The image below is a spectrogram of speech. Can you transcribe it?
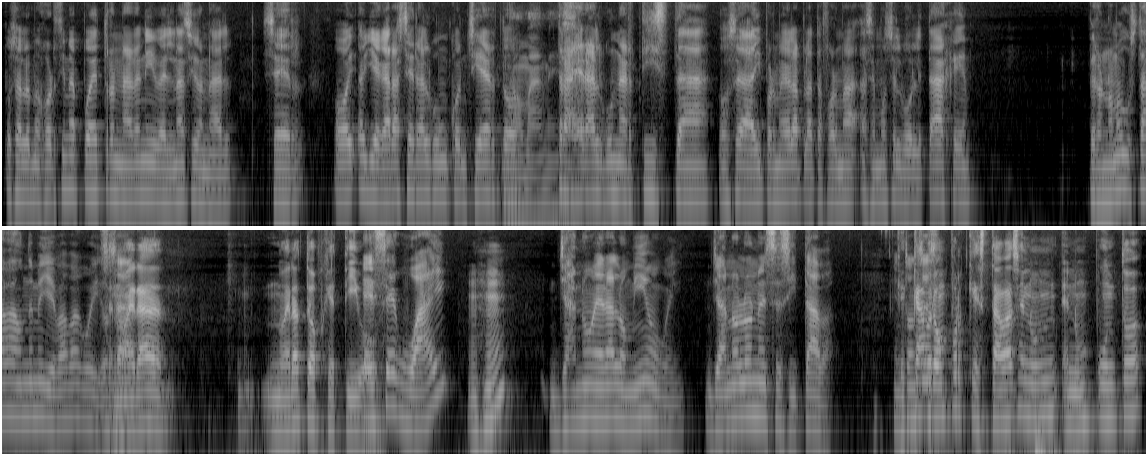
pues a lo mejor sí me puede tronar a nivel nacional ser o llegar a hacer algún concierto, traer a algún artista, o sea, y por medio de la plataforma hacemos el boletaje. Pero no me gustaba dónde me llevaba, güey. O, sea, no era no era tu objetivo. Ese guay ya no era lo mío, güey. Ya no lo necesitaba. Qué cabrón porque estabas en un, en un punto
